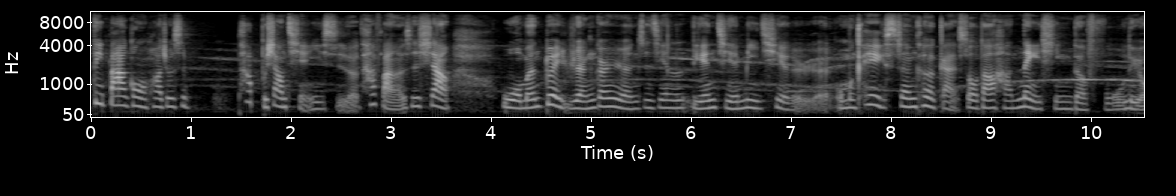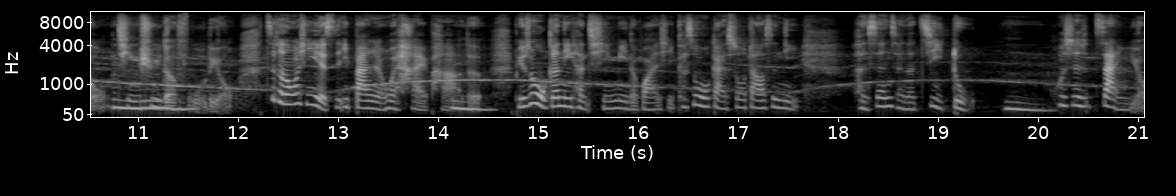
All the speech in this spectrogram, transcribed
第八宫的话，就是它不像潜意识的，它反而是像。我们对人跟人之间连接密切的人，我们可以深刻感受到他内心的浮流、情绪的浮流。这个东西也是一般人会害怕的。比如说，我跟你很亲密的关系，可是我感受到是你很深层的嫉妒，嗯，或是占有，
